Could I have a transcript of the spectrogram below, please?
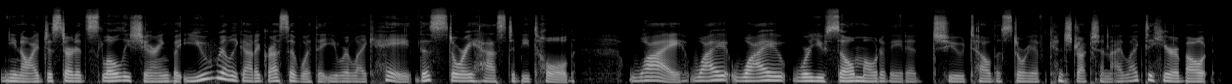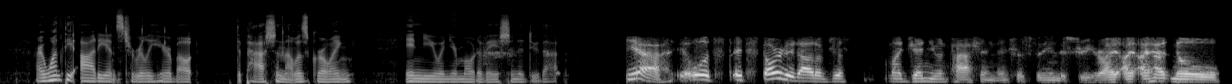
you know, I just started slowly sharing, but you really got aggressive with it. You were like, hey, this story has to be told. Why? Why why were you so motivated to tell the story of construction? I like to hear about I want the audience to really hear about the passion that was growing in you and your motivation to do that. Yeah, well, it's it started out of just my genuine passion and interest for the industry. Right, I, I had no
